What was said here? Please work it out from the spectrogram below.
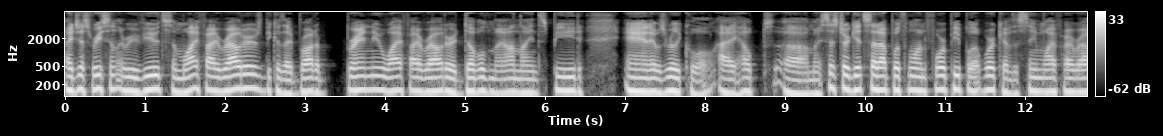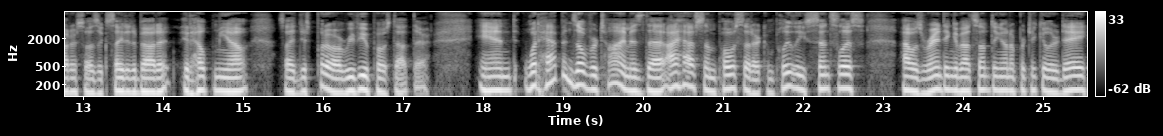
I just recently reviewed some Wi-Fi routers because I brought a brand new Wi-Fi router. It doubled my online speed, and it was really cool. I helped uh, my sister get set up with one. Four people at work have the same Wi-Fi router, so I was excited about it. It helped me out, so I just put a review post out there. And what happens over time is that I have some posts that are completely senseless. I was ranting about something on a particular day,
